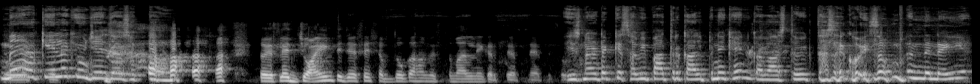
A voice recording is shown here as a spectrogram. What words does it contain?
मैं तो अकेला क्यों जेल जा सकता हूँ? तो इसलिए जॉइंट जैसे शब्दों का हम इस्तेमाल नहीं करते अपने एपिसोड इस नाटक के सभी पात्र काल्पनिक हैं, इनका वास्तविकता से कोई संबंध नहीं है।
